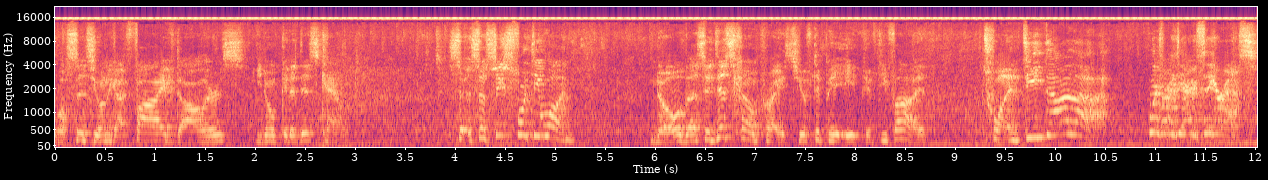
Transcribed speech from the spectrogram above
Well, since you only got $5, you don't get a discount. So, so 641. No, that's a discount price. You have to pay $8.55. $20. Where's my damn cigarettes?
